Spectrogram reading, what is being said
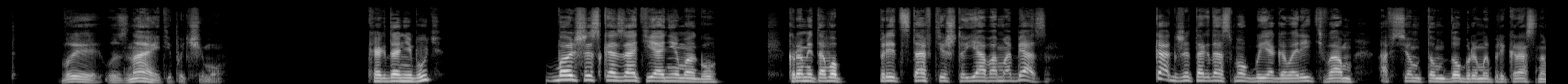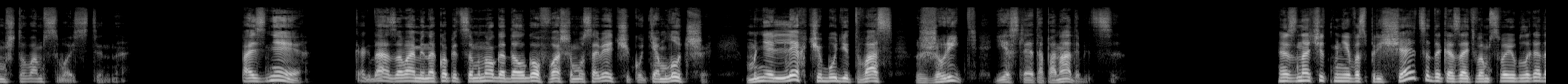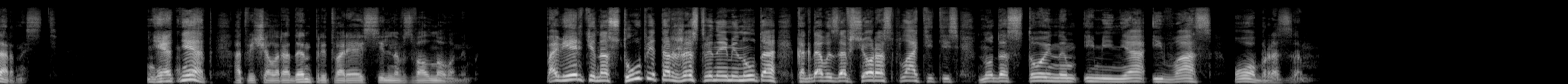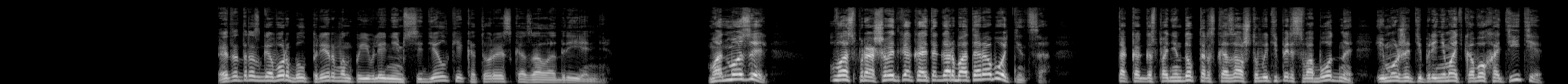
вы узнаете почему. Когда-нибудь? Больше сказать я не могу. Кроме того, представьте, что я вам обязан. Как же тогда смог бы я говорить вам о всем том добром и прекрасном, что вам свойственно? Позднее, когда за вами накопится много долгов вашему советчику, тем лучше. Мне легче будет вас журить, если это понадобится. Значит, мне воспрещается доказать вам свою благодарность? Нет-нет, отвечал Роден, притворяясь сильно взволнованным. Поверьте, наступит торжественная минута, когда вы за все расплатитесь, но достойным и меня, и вас образом. Этот разговор был прерван появлением сиделки, которая сказала Адриенне. «Мадемуазель, вас спрашивает какая-то горбатая работница. Так как господин доктор сказал, что вы теперь свободны и можете принимать кого хотите,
